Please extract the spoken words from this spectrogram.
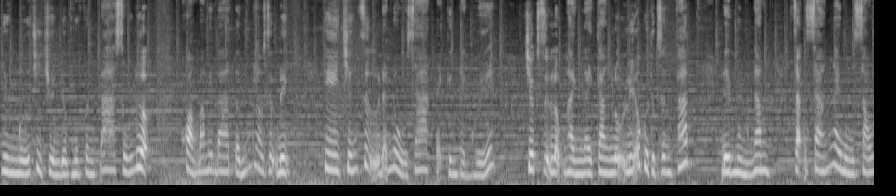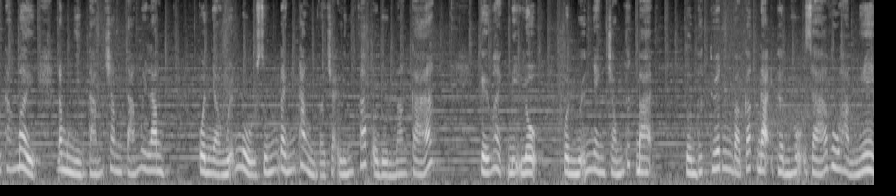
nhưng mới chỉ chuyển được 1 phần 3 số lượng, khoảng 33 tấn theo dự định, thì chiến sự đã nổ ra tại kinh thành Huế. Trước sự lộng hành ngày càng lộ liễu của thực dân Pháp, đêm mùng 5, Dạng sáng ngày mùng 6 tháng 7 năm 1885, quân nhà Nguyễn nổ súng đánh thẳng vào trại lính Pháp ở đồn Mang Cá. Kế hoạch bị lộ, quân Nguyễn nhanh chóng thất bại. Tôn Thất Thuyết và các đại thần hộ giá vua Hàm Nghi,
